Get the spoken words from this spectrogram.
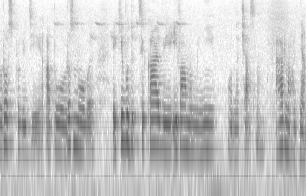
розповіді або розмови, які будуть цікаві і вам, і мені одночасно. Гарного дня!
